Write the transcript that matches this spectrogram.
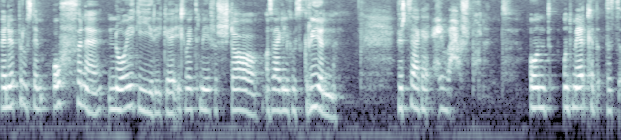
Wenn jemand aus dem offenen, neugierigen, ich will mehr verstehen, also eigentlich aus grün, würde sagen, hey, wow, spannend. Und, und merken, dass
